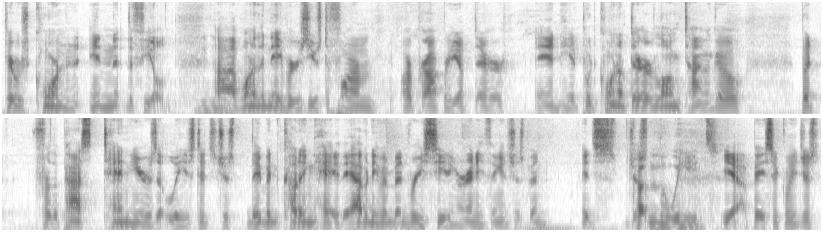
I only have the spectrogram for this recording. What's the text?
there was corn in, in the field. Uh, one of the neighbors used to farm our property up there, and he had put corn up there a long time ago. But for the past 10 years at least, it's just they've been cutting hay. They haven't even been reseeding or anything. It's just been, it's just cutting the weeds. yeah, basically just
